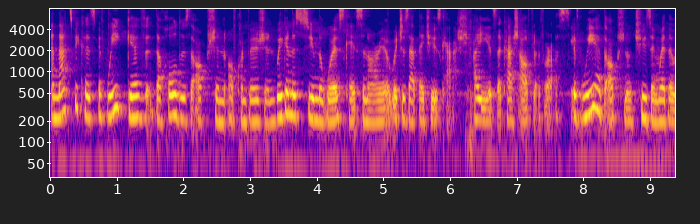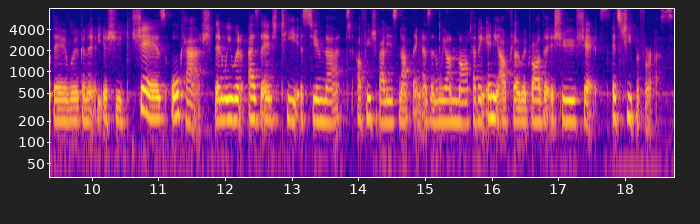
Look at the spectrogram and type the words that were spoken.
And that's because if we give the holders the option of conversion, we're going to assume the worst case scenario, which is that they choose cash, i.e., it's a cash outflow for us. If we had the option of choosing whether they were going to be issued shares or cash, then we would, as the entity, assume that our future value is nothing, as in we are not having any outflow, we'd rather issue shares. It's cheaper for us.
